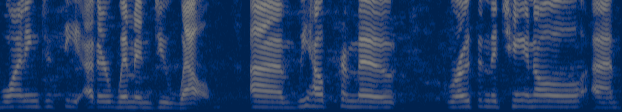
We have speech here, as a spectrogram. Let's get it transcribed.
wanting to see other women do well. Um, we help promote growth in the channel. Um,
